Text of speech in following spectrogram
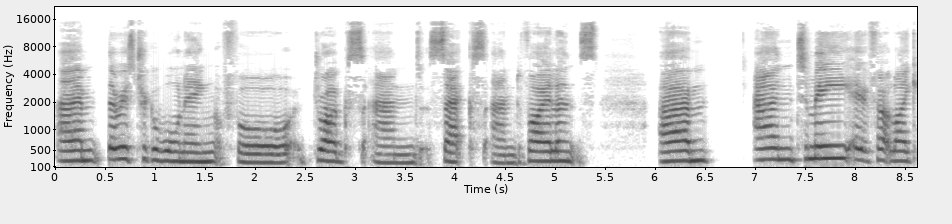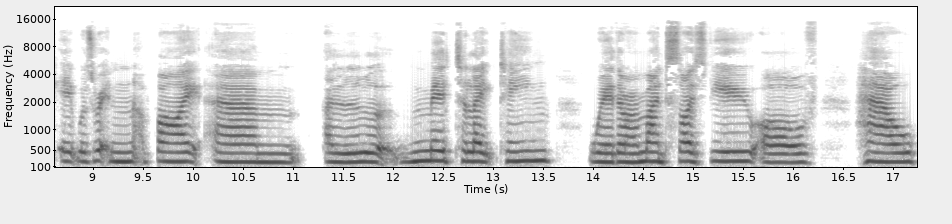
Um, there is trigger warning for drugs and sex and violence. Um, and to me, it felt like it was written by um, a mid to late teen with a romanticised view of how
